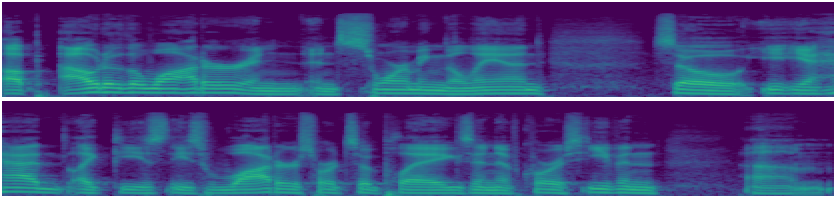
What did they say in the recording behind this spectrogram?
up out of the water and, and swarming the land. So you, you had like these these water sorts of plagues, and of course, even um,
